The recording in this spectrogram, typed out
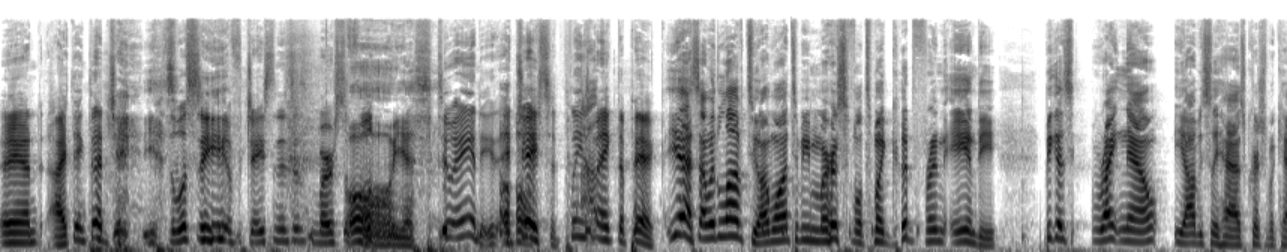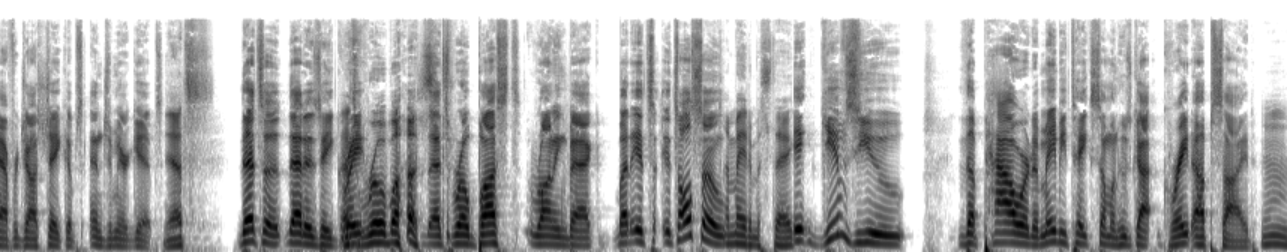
and I think that J- Yes. so we'll see if Jason is as merciful Oh yes. to Andy. And Oh. Jason, please make the pick. Yes, I would love to. I want to be merciful to my good friend Andy because right now he obviously has Christian McCaffrey, Josh Jacobs, and Jahmyr Gibbs. That's That's a that is a that's great robust. that's robust running back, but it's it's also I made a mistake. it gives you the power to maybe take someone who's got great upside, hmm.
